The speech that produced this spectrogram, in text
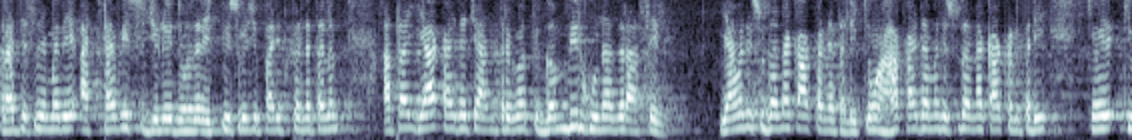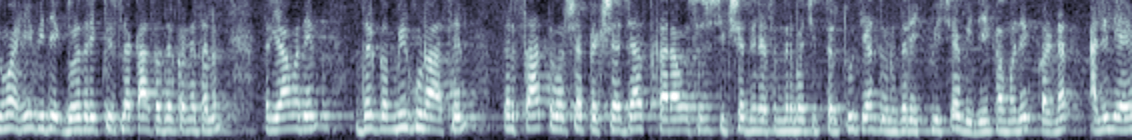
राज्यसभेमध्ये अठ्ठावीस जुलै दोन हजार एकवीस रोजी पारित करण्यात आलं. आता या कायद्याच्या अंतर्गत गंभीर गुन्हा जर असेल यामध्ये सुधारणा का करण्यात आली? किंवा हा कायद्यामध्ये सुधारणा का करण्यात आली? किंवा किंवा हे विधेयक दोन हजार एकवीसला का सादर करण्यात आलं? तर यामध्ये जर गंभीर गुन्हा असेल तर सात वर्षापेक्षा जास्त कारावासाची शिक्षा देण्यासंदर्भाची तरतूद या दोन हजार एकवीसच्या विधेयकामध्ये करण्यात आलेली आहे.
